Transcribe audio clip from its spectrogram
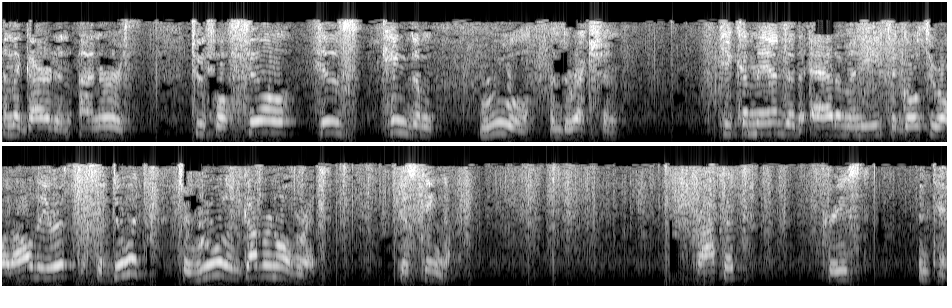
in the garden on earth to fulfill his kingdom rule and direction. He commanded Adam and Eve to go throughout all the earth, to subdue it, to rule and govern over it, his kingdom. prophet, priest, and king.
